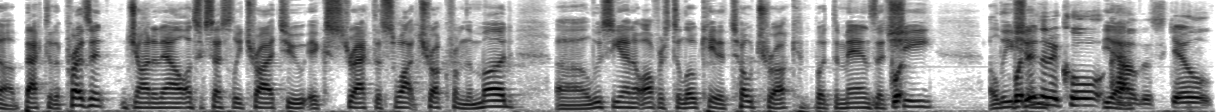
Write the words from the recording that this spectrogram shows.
Uh, back to the present, John and Al unsuccessfully try to extract the SWAT truck from the mud. Uh, Luciana offers to locate a tow truck, but demands that But- she, Alicia, But isn't it cool Yeah. how the skill,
